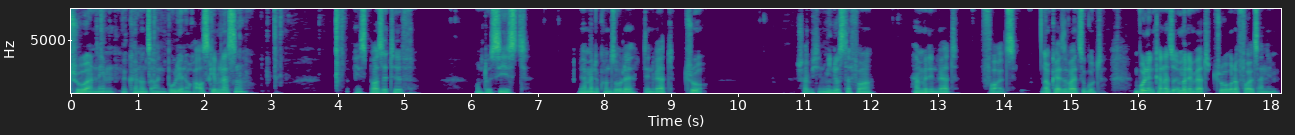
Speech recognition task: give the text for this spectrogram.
true annehmen. Wir können uns einen Boolean auch ausgeben lassen. Ist positive. Und du siehst, wir haben in der Konsole den Wert true. Schreibe ich ein Minus davor, haben wir den Wert false. Okay, soweit so gut. Boolean kann also immer den Wert True oder False annehmen.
